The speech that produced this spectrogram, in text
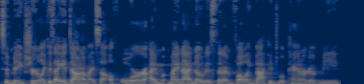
to make sure, like, because I get down on myself, or I m- might not notice that I'm falling back into a pattern of me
